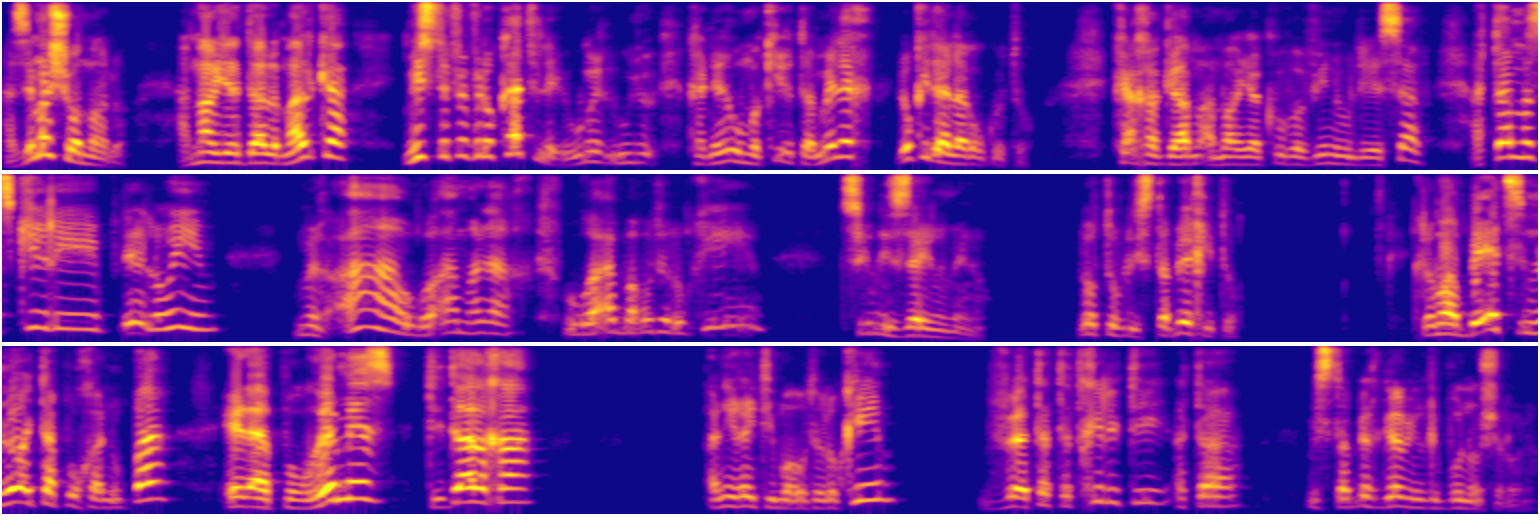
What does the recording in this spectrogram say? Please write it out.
אז זה מה שהוא אמר לו. אמר ידע למלכה, מסתפה ולא קטלה. הוא אומר, הוא, כנראה הוא מכיר את המלך, לא כדאי להרוג אותו. ככה גם אמר יעקב אבינו לעשו, אתה מזכיר לי אלוהים הוא אומר, אה, הוא ראה מלאך, הוא ראה מראות אלוקים, צריכים להיזהר ממנו. לא טוב להסתבך איתו. כלומר, בעצם לא הייתה פה חנופה, אלא היה פה רמז, תדע לך, אני ראיתי מראות אלוקים, ואתה תתחיל איתי, אתה מסתבך גם עם ריבונו של עולם.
